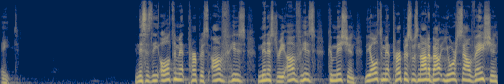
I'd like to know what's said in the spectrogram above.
8. And this is the ultimate purpose of his ministry, of his commission. The ultimate purpose was not about your salvation,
